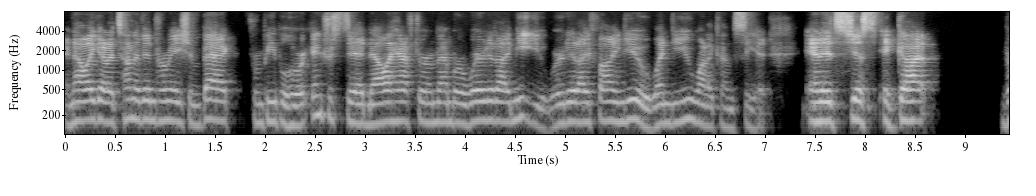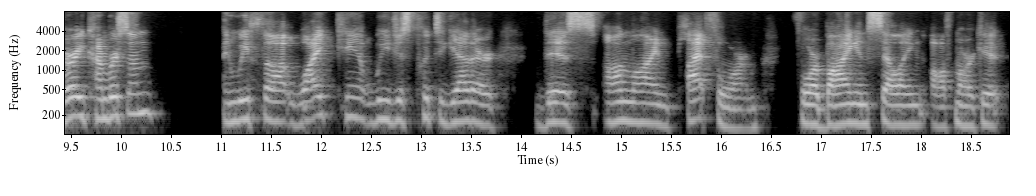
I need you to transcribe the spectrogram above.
and now I got a ton of information back from people who are interested. Now I have to remember where did I meet you? Where did I find you? When do you want to come see it? And it's just it got very cumbersome, and we thought, why can't we just put together this online platform? For buying and selling off market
